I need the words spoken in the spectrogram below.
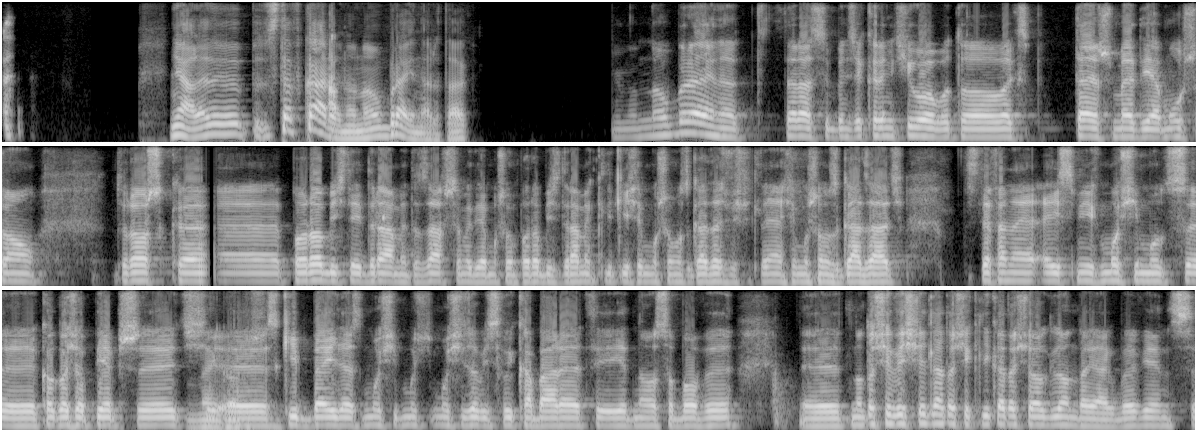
Nie, ale Steph Curry, no no-brainer, tak? No no-brainer. Teraz się będzie kręciło, bo to też media muszą troszkę e, porobić tej dramy. To zawsze media muszą porobić dramy, kliki się muszą zgadzać, wyświetlenia się muszą zgadzać. Stephen A. Smith musi móc e, kogoś opieprzyć. E, Skip Bayless musi, musi, musi zrobić swój kabaret jednoosobowy. No to się wyświetla, to się klika, to się ogląda jakby, więc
